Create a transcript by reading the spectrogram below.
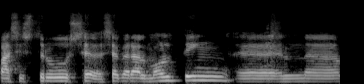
passes through se several molting and uh,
